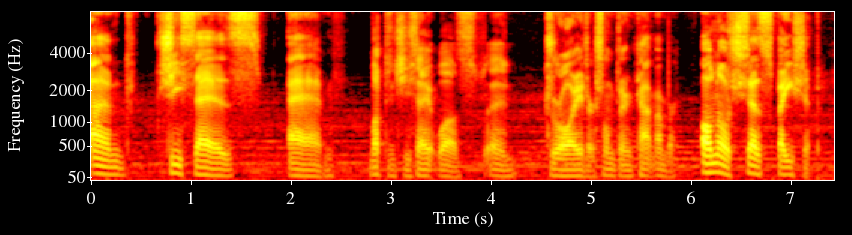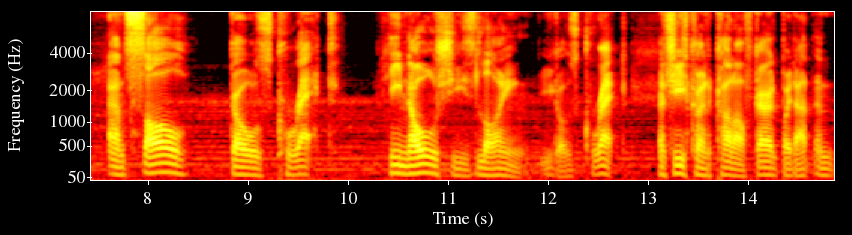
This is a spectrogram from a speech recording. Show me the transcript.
and she says, um, "What did she say it was? A droid or something? Can't remember." Oh no, she says spaceship. And Sol goes correct. He knows she's lying. He goes correct. And she's kind of caught off guard by that. And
